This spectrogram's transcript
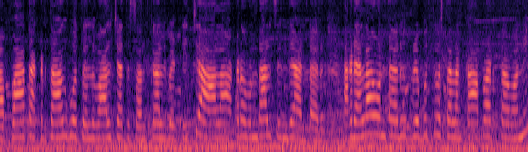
ఆ పాత అక్కడ తాగుబోతులు వాళ్ళ చేత సంతకాలు పెట్టించి అలా అక్కడ ఉండాల్సిందే అంటారు. అక్కడ ఎలా ఉంటారు? ప్రభుత్వ స్థలం కాపాడుతామని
